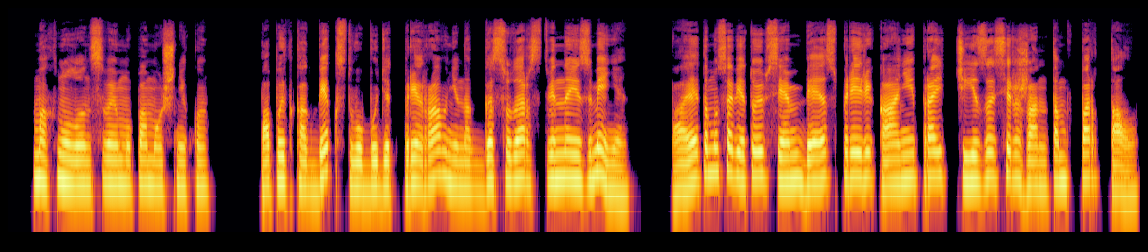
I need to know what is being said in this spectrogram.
— махнул он своему помощнику. «Попытка к бегству будет приравнена к государственной измене, поэтому советую всем без пререканий пройти за сержантом в портал».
